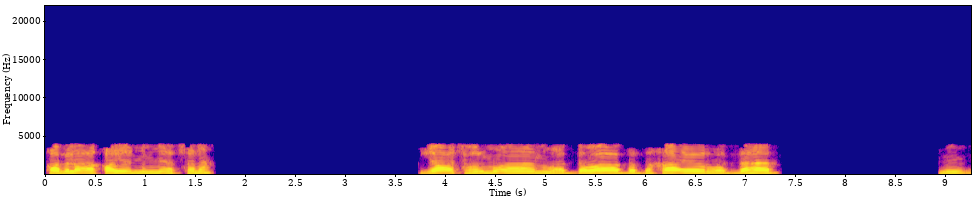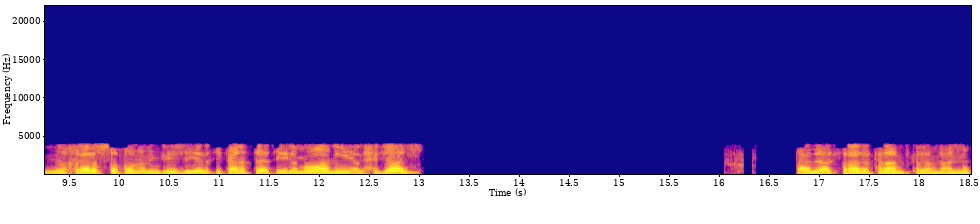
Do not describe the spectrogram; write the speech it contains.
قبل أقل من 100 سنة. جاءته المؤن والدواب والذخائر والذهب من خلال السفن الإنجليزية التي كانت تأتي إلى مواني الحجاز. يعني أكثر هذا الكلام تكلمنا عنه.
